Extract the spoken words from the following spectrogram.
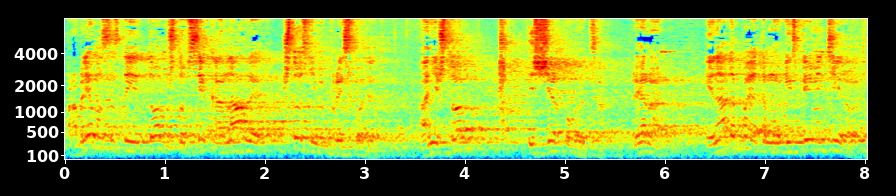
Проблема состоит в том, что все каналы, что с ними происходит? Они что? Исчерпываются. Верно? И надо поэтому экспериментировать.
